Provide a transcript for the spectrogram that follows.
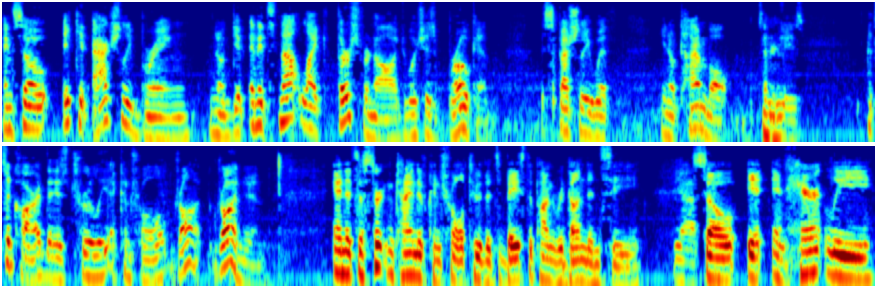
and so it could actually bring, you know, give, and it's not like Thirst for Knowledge, which is broken, especially with, you know, Time Vault mm-hmm. synergies. It's a card that is truly a control draw draw engine. And it's a certain kind of control too that's based upon redundancy. Yeah. So it inherently,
